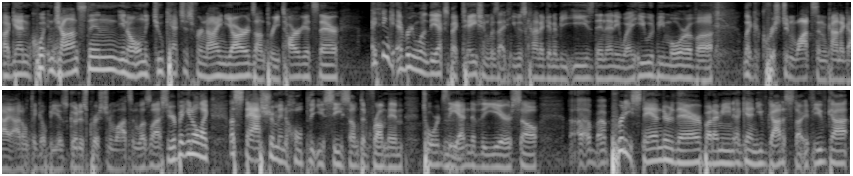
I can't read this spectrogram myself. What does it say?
Again, Quentin Johnston, you know, only two catches for nine yards on three targets there. I think everyone the expectation was that he was kind of going to be eased in anyway. He would be more of a like a Christian Watson kind of guy. I don't think he'll be as good as Christian Watson was last year, but you know, like a stash him and hope that you see something from him towards the end of the year. So uh, a pretty standard there. But I mean, again, you've got to start if you've got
